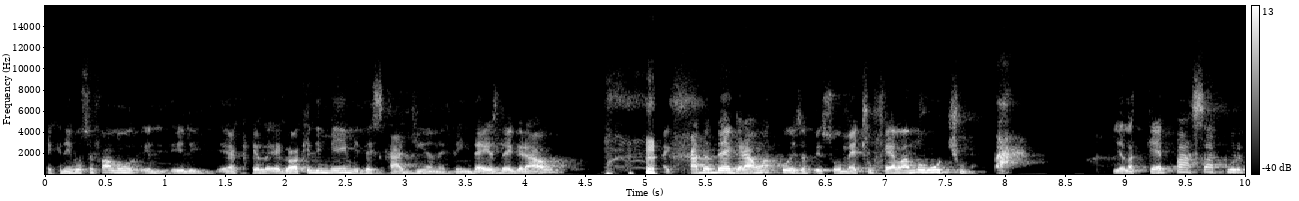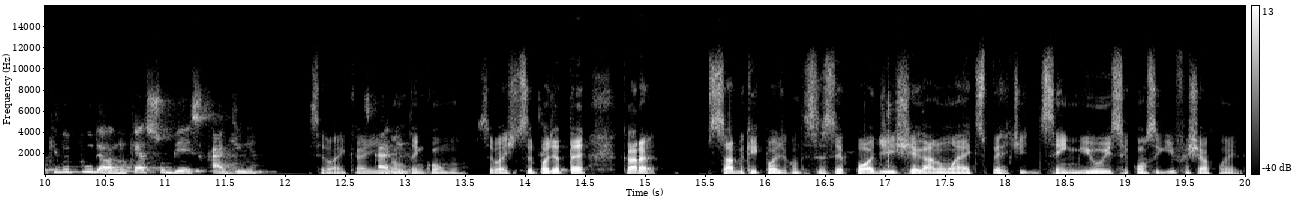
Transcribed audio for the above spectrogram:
É que nem você falou, ele, ele é, aquele, é igual aquele meme da escadinha, né? Tem 10 degraus, aí cada degrau é uma coisa, a pessoa mete o pé lá no último. Pá, e ela quer passar por aquilo tudo, ela não quer subir a escadinha. Você vai cair, escadinha. não tem como. Você, vai, você pode até. Cara, sabe o que pode acontecer? Você pode chegar num expert de 100 mil e você conseguir fechar com ele.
